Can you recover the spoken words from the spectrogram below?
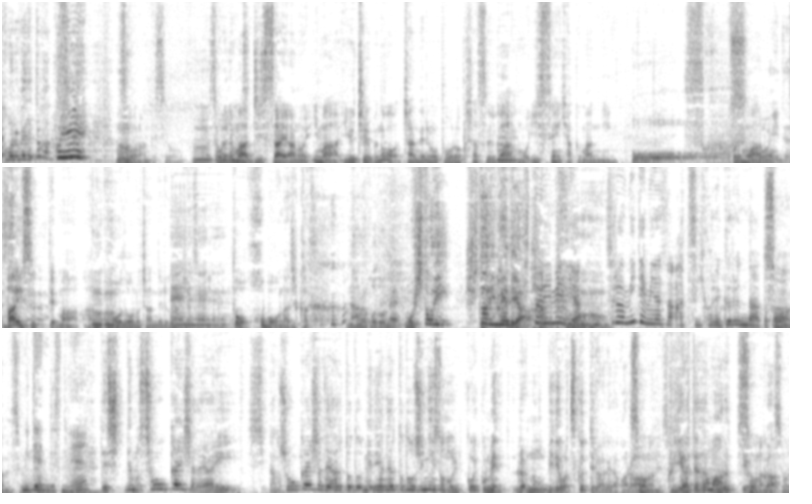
い！コルベレットかっこいい、うん。そうなんですよ、うんそれでまあ実際あの今 YouTube のチャンネルの登録者数がもう1100万人、おー。これもあの、すごいですね。バイスってまああのうんうん。報道のチャンネルがあるじゃないですか、ええええとほぼ同じ数。なるほどね。もう一人一人メディア。一人メディア、うんうんそれを見て皆さんあ次これ来るんだとか見てんですね、でしでも紹介者でありしあの紹介者であるととメディアであると同時にその一個一個メあのビデオは作ってるわけだからそうなんですよね。クリエイターでもあるっていうそうなんかですよ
